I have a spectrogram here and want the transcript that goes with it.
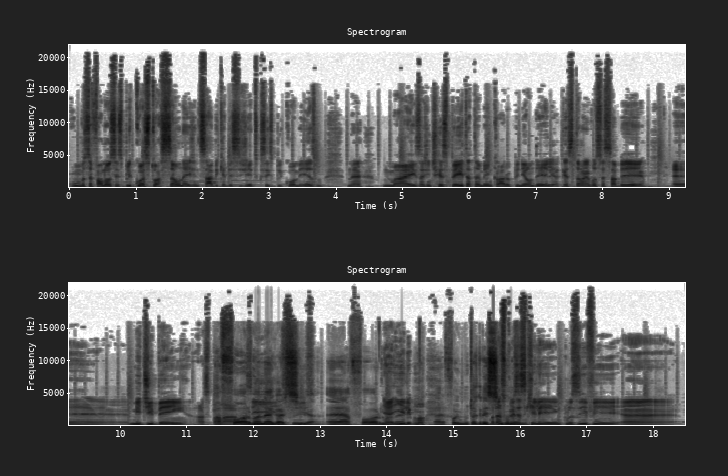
como você falou, você explicou a situação, né? A gente sabe que é desse jeito que você explicou mesmo, né? Mas a gente respeita também, claro, a opinião dele. A questão é você saber é, medir bem as palavras. A forma, né, isso, né, Garcia? Isso. É a forma. É, né? e ele, uma, é, foi muito agressivo. Uma das coisas mesmo. que ele, inclusive uh,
